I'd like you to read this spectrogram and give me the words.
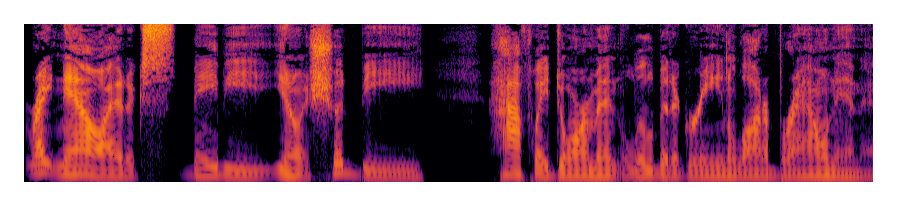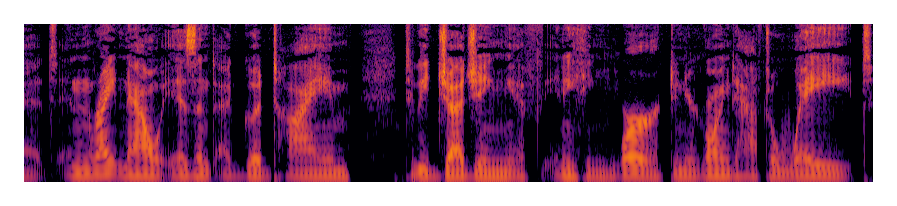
right now, I'd ex- maybe you know it should be halfway dormant, a little bit of green, a lot of brown in it, and right now isn't a good time to be judging if anything worked, and you're going to have to wait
